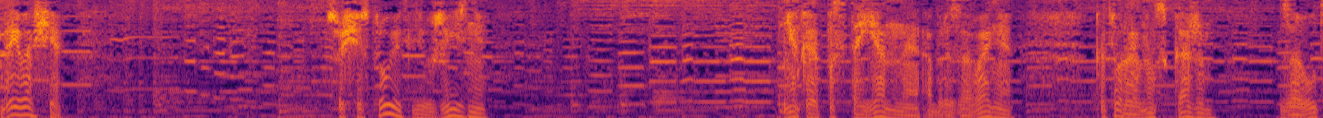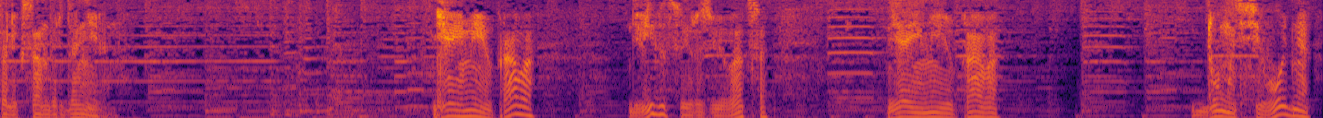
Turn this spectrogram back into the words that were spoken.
Да и вообще, существует ли в жизни некое постоянное образование, которое, ну, скажем, зовут Александр Данилин. Я имею право двигаться и развиваться. Я имею право думать сегодня –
